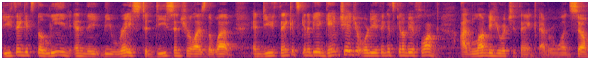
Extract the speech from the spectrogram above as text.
Do you think it's the lead in the, the race to decentralize the web? And do you think it's going to be a game changer or do you think it's going to be a flunk? I'd love to hear what you think, everyone. So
